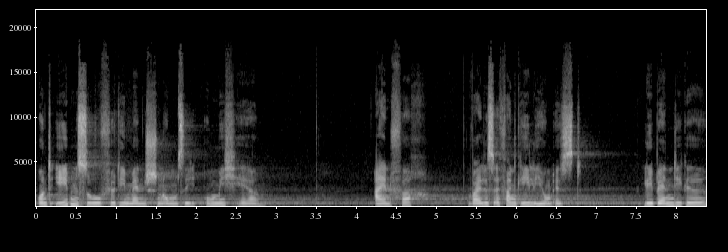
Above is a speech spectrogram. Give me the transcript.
und ebenso für die Menschen um, sie, um mich her. Einfach, weil es Evangelium ist, lebendige,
